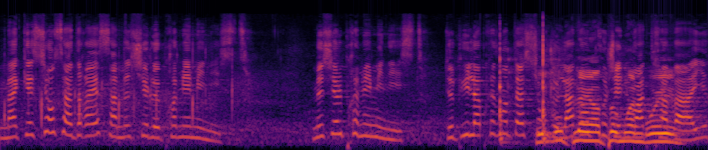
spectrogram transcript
Ma question s'adresse à Monsieur le Premier ministre. Monsieur le Premier ministre, depuis la présentation de l'avant-projet de loi travail,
